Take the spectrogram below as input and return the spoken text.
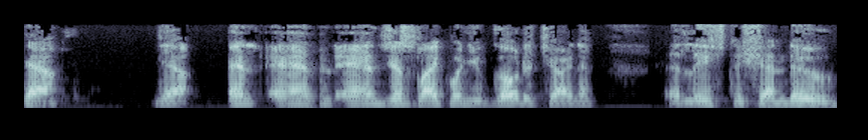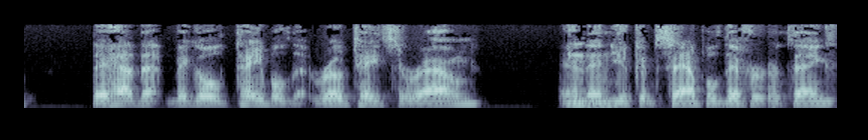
Yeah. Yeah. And, and, and just like when you go to China, at least to Chengdu, they have that big old table that rotates around and mm-hmm. then you can sample different things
